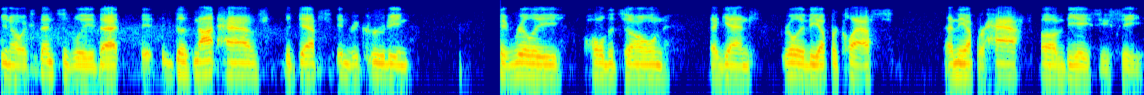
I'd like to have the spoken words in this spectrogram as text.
you know, extensively that it does not have the depth in recruiting to really hold its own against really the upper class and the upper half of the ACC.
